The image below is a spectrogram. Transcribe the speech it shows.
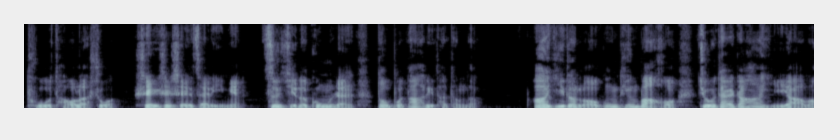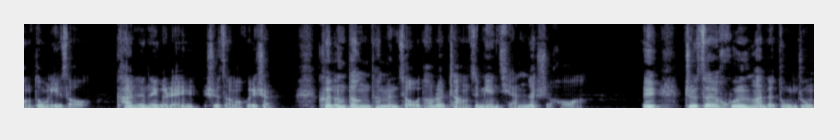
吐槽了，说谁谁谁在里面，自己的工人都不搭理她，等等。阿姨的老公听罢后，就带着阿姨呀往洞里走，看着那个人是怎么回事。可能当他们走到了长子面前的时候啊，哎，这在昏暗的洞中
